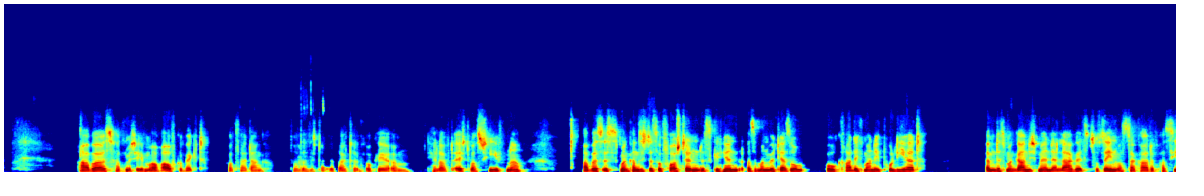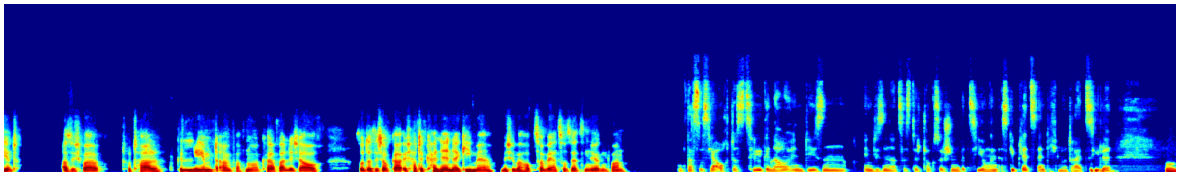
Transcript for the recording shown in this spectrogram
Aber es hat mich eben auch aufgeweckt, Gott sei Dank. So dass Mhm. ich dann gesagt habe, okay, ähm, hier läuft echt was schief, ne? Aber es ist, man kann sich das so vorstellen, das Gehirn, also man wird ja so hochgradig manipuliert, ähm, dass man gar nicht mehr in der Lage ist zu sehen, was da gerade passiert. Also ich war total gelähmt, einfach nur körperlich auch, so dass ich auch gar, ich hatte keine Energie mehr, mich überhaupt zur Wehr zu setzen irgendwann. Und das ist ja auch das Ziel genau in diesen, in diesen narzisstisch-toxischen Beziehungen. Es gibt letztendlich nur drei Ziele,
